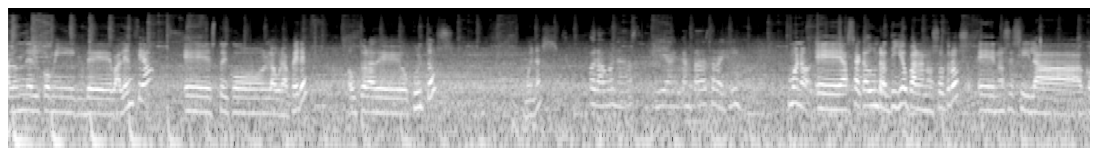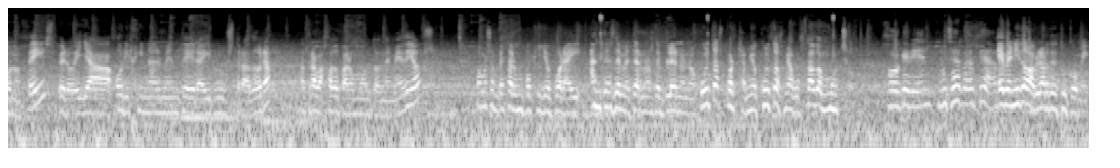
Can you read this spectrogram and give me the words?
Salón del Cómic de Valencia. Eh, estoy con Laura Pérez, autora de Ocultos. Buenas. Hola, buenas. Ya encantada de estar aquí. Bueno, eh, ha sacado un ratillo para nosotros. Eh, no sé si la conocéis, pero ella originalmente era ilustradora. Ha trabajado para un montón de medios. Vamos a empezar un poquillo por ahí antes de meternos de pleno en Ocultos, porque a mí Ocultos me ha gustado mucho. ¡Jo, qué bien! Muchas gracias. He venido a hablar de tu cómic,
